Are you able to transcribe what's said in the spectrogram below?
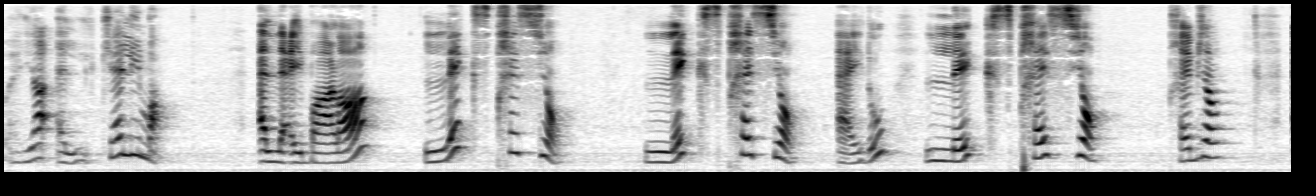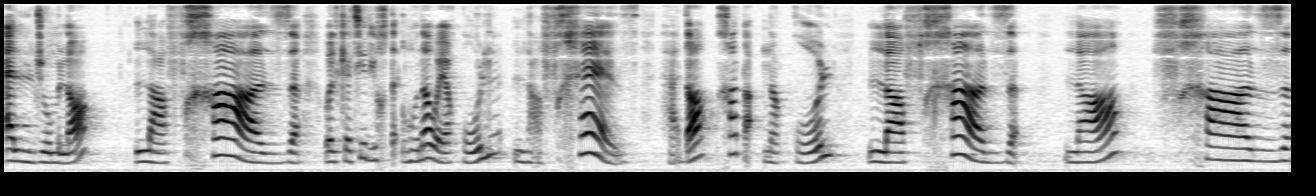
وهي الكلمة. العبارة l'expression l'expression. أعيدوا l'expression. Très bien. الجملة la phrase والكثير يخطئ هنا ويقول la phrase هذا خطأ. نقول la phrase la phrase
